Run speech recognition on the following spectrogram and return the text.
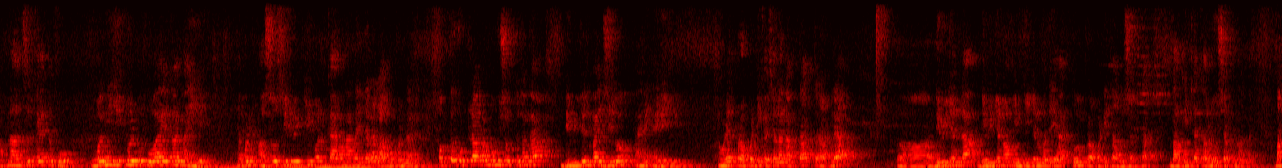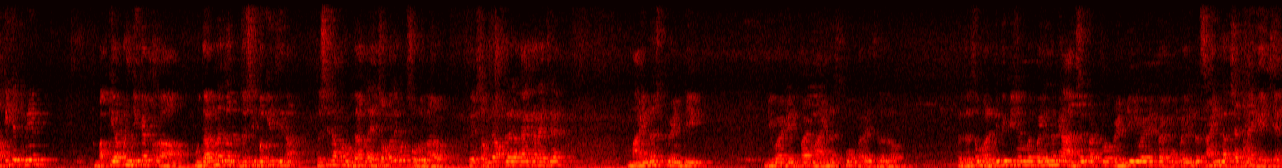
आपला आन्सर काय येतं? Four one is equal to four आहे का? नाही आहे आपण असोसिएटिव्हिटी पण काय होणार नाही त्याला लागू पडणार नाही. फक्त कुठलं आपण बघू शकतो सांगा? डिव्हिजन बाय झिरो आणि ॲडिटिव्ह थोड्या प्रॉपर्टी कशाला लागतात? तर आपल्या डिव्हिजनला डिव्हिजन ऑफ इंटिजनमध्ये ह्या दोन प्रॉपर्टी चालू शकतात. बाकीच्या चालू शकणार नाही. बाकीचे तुम्ही बाकी आपण जी काय उदाहरणं जर जशी बघितली ना तशीच आपण उदाहरणं ह्याच्यामध्ये पण सोडवणार आहोत. ते समजा आपल्याला काय करायचं आहे minus twenty divided by minus four करायचं झालं. तर जसं मल्टिप्लिकेशन पहिल्यांदा मी आन्सर काढतो ट्वेंटी डिवायडेड बाय फोर पहिल्यांदा साईन लक्षात नाही घ्यायचे.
